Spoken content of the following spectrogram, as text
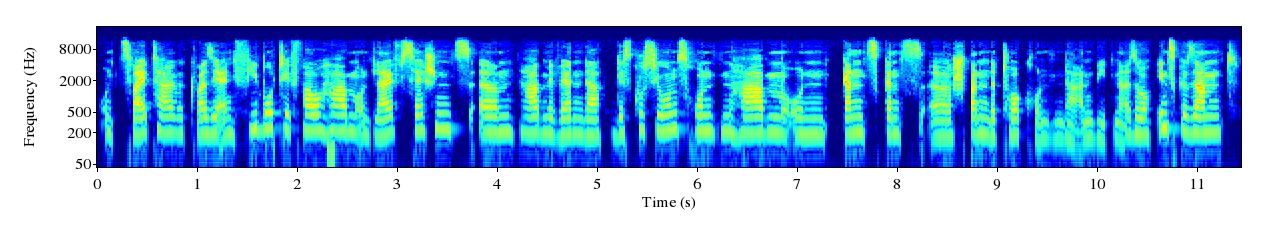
und zwei Tage quasi ein FIBO-TV haben und Live-Sessions ähm, haben. Wir werden da Diskussionsrunden haben und ganz, ganz äh, spannende Talkrunden da anbieten. Also insgesamt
